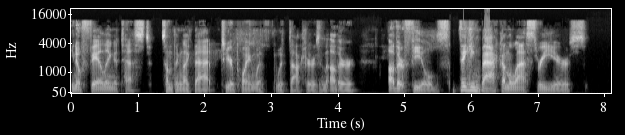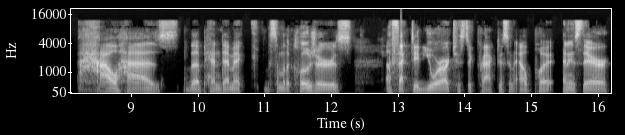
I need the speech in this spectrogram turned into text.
you know, failing a test, something like that, to your point with with doctors and other other fields. Thinking back on the last three years, how has the pandemic, some of the closures, affected your artistic practice and output? And is there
